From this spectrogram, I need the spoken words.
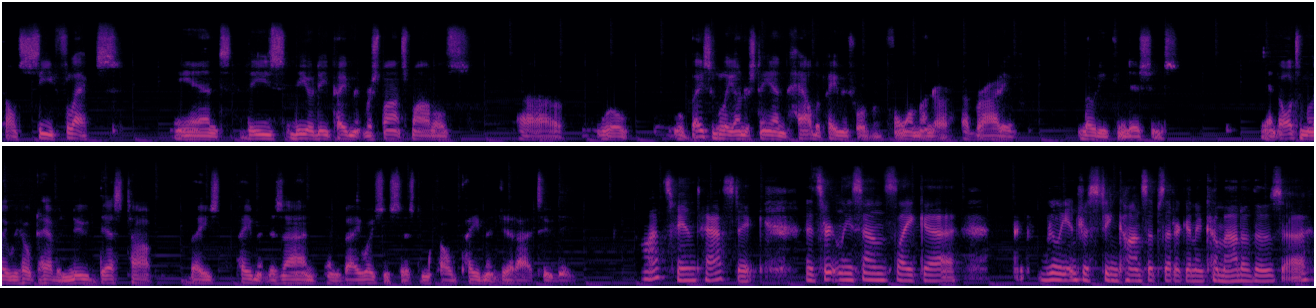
called C Flex. And these DoD pavement response models uh, will will basically understand how the pavements will perform under a variety of loading conditions. And ultimately, we hope to have a new desktop based pavement design and evaluation system called Pavement JEDI 2D. Well, that's fantastic. It certainly sounds like uh, really interesting concepts that are going to come out of those uh,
